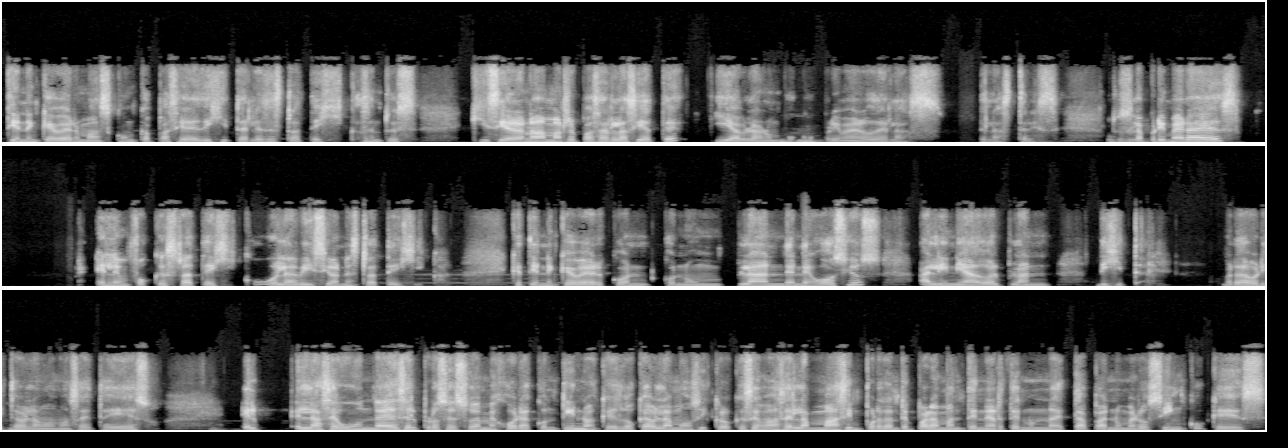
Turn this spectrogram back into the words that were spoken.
tienen que ver más con capacidades digitales estratégicas. Entonces, quisiera nada más repasar las siete y hablar un poco primero de las, de las tres. Entonces, la primera es el enfoque estratégico o la visión estratégica, que tiene que ver con, un plan de negocios alineado al plan digital. ¿Verdad? Ahorita hablamos más a detalle de eso. El la segunda es el proceso de mejora continua, que es lo que hablamos y creo que se me hace la más importante para mantenerte en una etapa número 5, que es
